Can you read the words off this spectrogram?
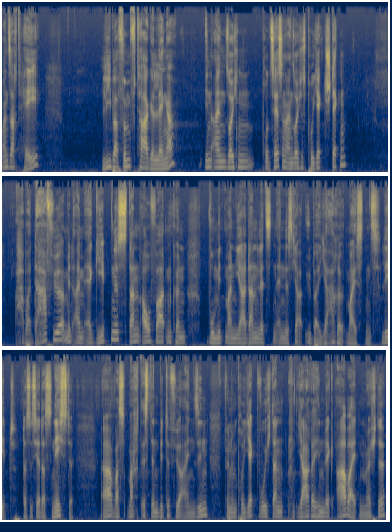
man sagt, hey, lieber fünf Tage länger in einen solchen Prozess, in ein solches Projekt stecken, aber dafür mit einem Ergebnis dann aufwarten können, womit man ja dann letzten Endes ja über Jahre meistens lebt. Das ist ja das Nächste. Ja, was macht es denn bitte für einen Sinn für ein Projekt, wo ich dann Jahre hinweg arbeiten möchte,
